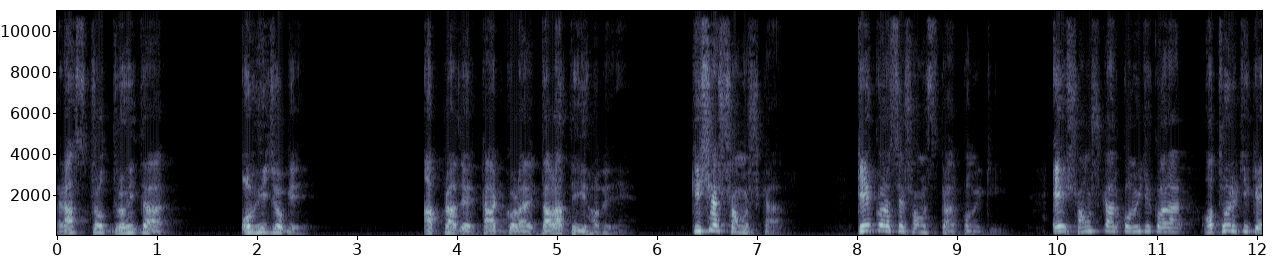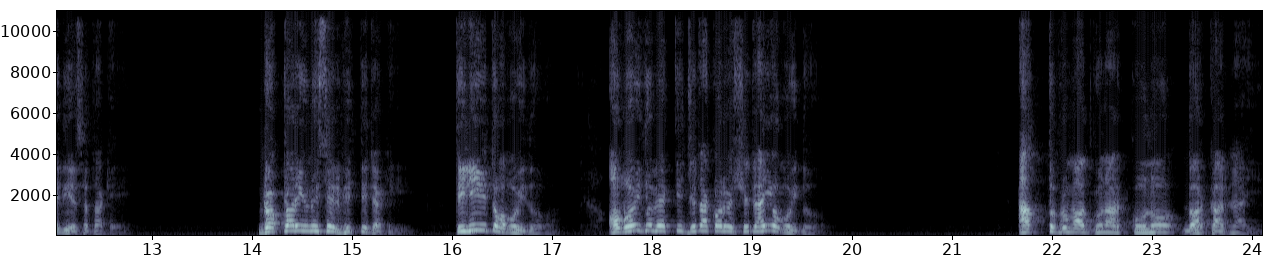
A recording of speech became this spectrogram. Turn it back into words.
রাষ্ট্রদ্রোহিতার অভিযোগে আপনাদের কাঠগড়ায় দাঁড়াতেই হবে। কিসের সংস্কার? কে করেছে সংস্কার কমিটি? এই সংস্কার কমিটি করার অথরিটি কে দিয়েছে তাকে? ডক্টর ইউনিসের ভিত্তিটা কি? তিনিই তো অবৈধ। অবৈধ ব্যক্তি যেটা করবে সেটাই অবৈধ। আত্মপ্রমাদ গোনার কোনো দরকার নাই।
